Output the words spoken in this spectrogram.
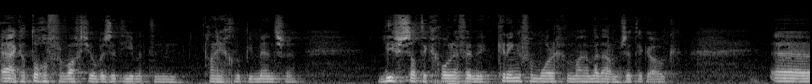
ja, ik had toch al verwacht, joh, we zitten hier met een klein groepje mensen. Liefst zat ik gewoon even in een kring vanmorgen, maar, maar daarom zit ik ook. Uh,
